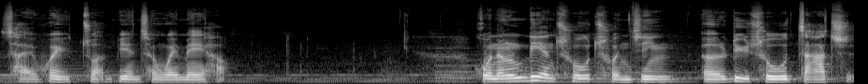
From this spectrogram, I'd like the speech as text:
才会转变成为美好。火能炼出纯金，而滤出渣滓。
